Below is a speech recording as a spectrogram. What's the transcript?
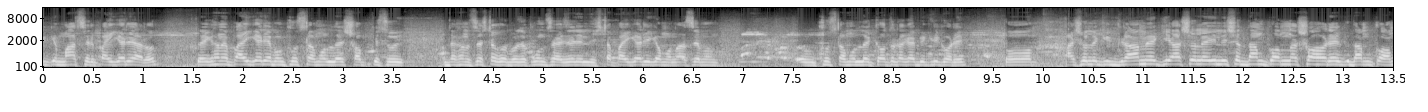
একটি মাছের পাইকারি আড়ত। তো এখানে পাইকারি এবং খুচরা মূল্যে সব কিছুই দেখানোর চেষ্টা করব যে কোন সাইজের ইলিশটা পাইকারি কেমন আছে এবং খুচরা মূল্যে কত টাকায় বিক্রি করে। তো আসলে কি গ্রামে কি আসলে ইলিশের দাম কম না শহরে দাম কম?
